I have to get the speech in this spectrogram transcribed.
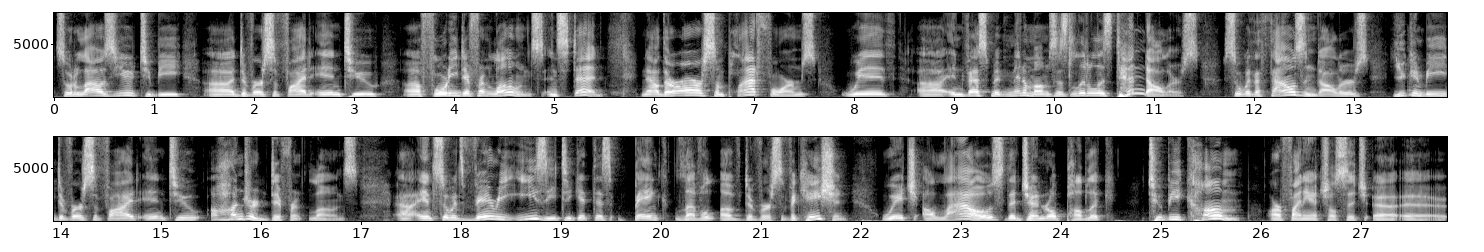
So it allows you to be uh, diversified into uh, 40 different loans instead. Now there are some platforms with uh, investment minimums as little as $10. So with $1,000, you can be diversified into 100 different loans. Uh, and so it's very easy to get this bank level of diversification, which allows the general public to become our financial, uh, uh,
